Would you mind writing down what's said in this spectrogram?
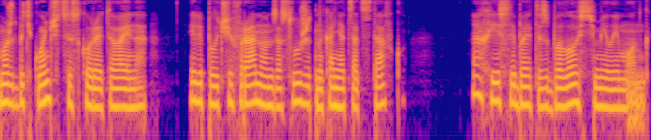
Может быть, кончится скоро эта война, или, получив рану, он заслужит, наконец, отставку. Ах, если бы это сбылось, милый Монго!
